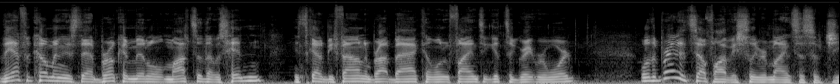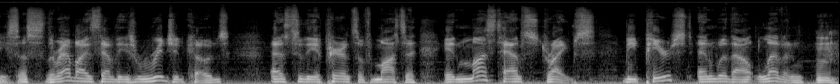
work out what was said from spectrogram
the afikomen is that broken middle matzah that was hidden. It's got to be found and brought back, and the one who finds it gets a great reward. Well, the bread itself obviously reminds us of Jesus. The rabbis have these rigid codes as to the appearance of matzah. It must have stripes, be pierced, and without leaven. Mm.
